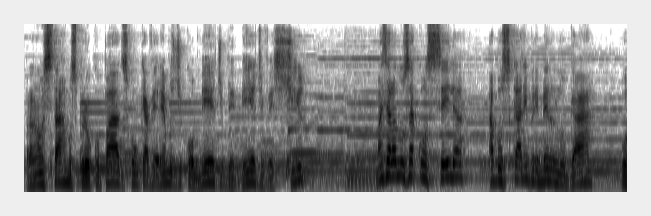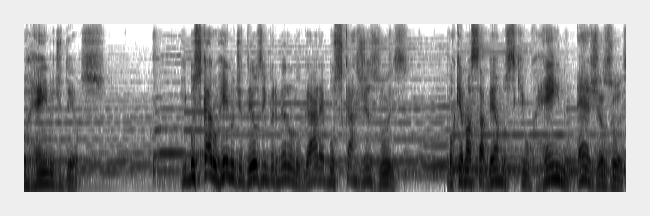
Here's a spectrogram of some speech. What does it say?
para não estarmos preocupados com o que haveremos de comer, de beber, de vestir, mas ela nos aconselha a buscar em primeiro lugar o reino de Deus. E buscar o reino de Deus em primeiro lugar é buscar Jesus porque nós sabemos que o reino é Jesus.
